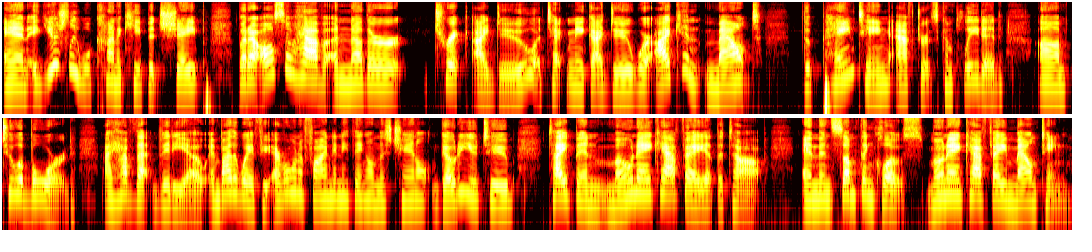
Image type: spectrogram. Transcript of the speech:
And it usually will kind of keep its shape. But I also have another trick I do, a technique I do, where I can mount the painting after it's completed um, to a board. I have that video. And by the way, if you ever want to find anything on this channel, go to YouTube, type in Monet Cafe at the top, and then something close Monet Cafe mounting,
